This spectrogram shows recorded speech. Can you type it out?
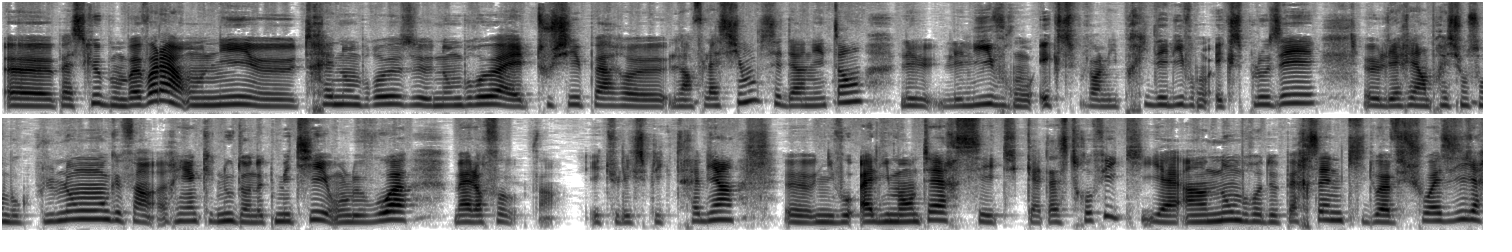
parce que bon bah voilà, on est très nombreuses, nombreux à être touchés par l'inflation ces derniers temps. Les, livres ont, enfin, les prix des livres ont explosé. Les réimpressions sont beaucoup plus longues. Enfin, rien que nous, dans notre métier, on le voit. Mais alors, faut, enfin, et tu l'expliques très bien, euh, au niveau alimentaire, c'est catastrophique. Il y a un nombre de personnes qui doivent choisir,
